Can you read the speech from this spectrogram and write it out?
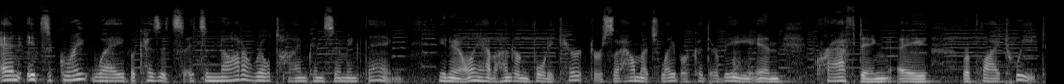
and it's a great way because it's it's not a real time consuming thing. You know, you only have 140 characters, so how much labor could there be in crafting a reply tweet?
